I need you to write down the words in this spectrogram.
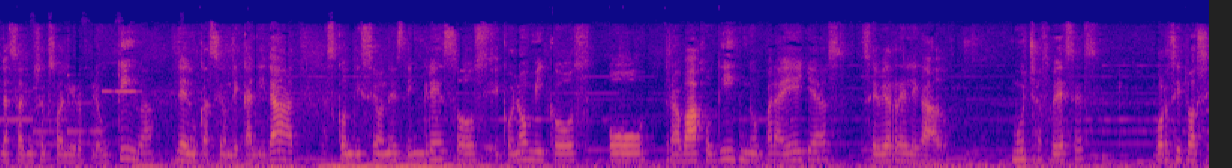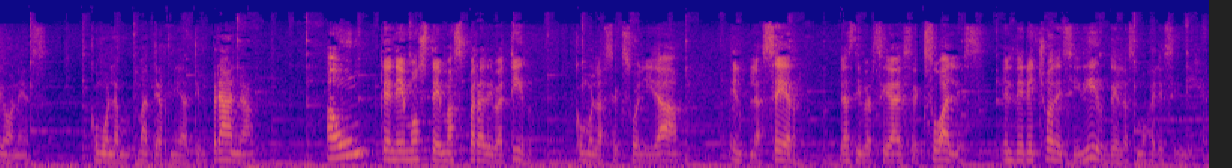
La salud sexual y reproductiva, la educación de calidad, las condiciones de ingresos económicos o trabajo digno para ellas se ve relegado muchas veces por situaciones como la maternidad temprana. Aún tenemos temas para debatir como la sexualidad, el placer, las diversidades sexuales, el derecho a decidir de las mujeres indígenas.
